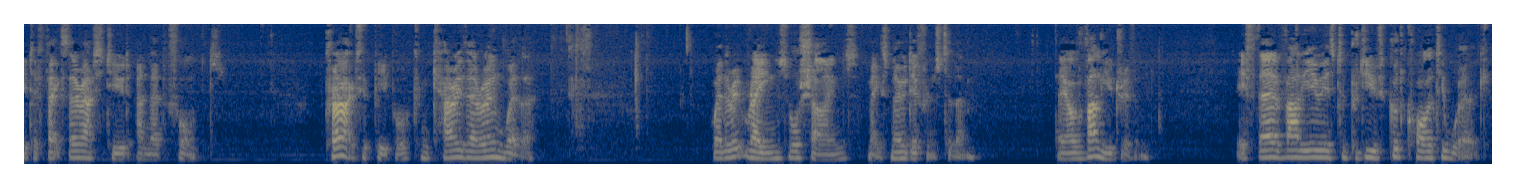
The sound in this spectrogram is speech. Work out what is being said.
it affects their attitude and their performance. Proactive people can carry their own weather. Whether it rains or shines makes no difference to them. They are value driven. If their value is to produce good quality work,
